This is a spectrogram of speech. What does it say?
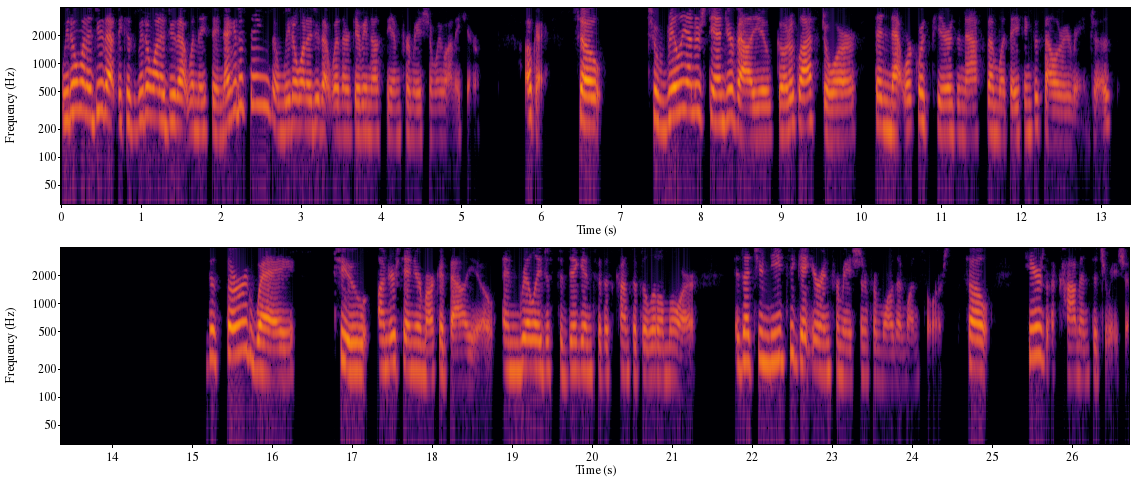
We don't want to do that because we don't want to do that when they say negative things and we don't want to do that when they're giving us the information we want to hear. Okay. So to really understand your value, go to Glassdoor, then network with peers and ask them what they think the salary range is. The third way to understand your market value and really just to dig into this concept a little more is that you need to get your information from more than one source. So here's a common situation.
